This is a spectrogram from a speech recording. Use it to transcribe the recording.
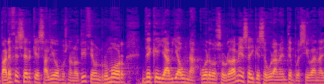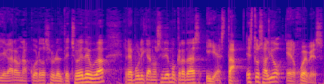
parece ser que salió pues, una noticia, un rumor, de que ya había un acuerdo sobre la mesa y que seguramente pues iban a llegar a un acuerdo sobre el techo de deuda, republicanos y demócratas, y ya está. Esto salió el jueves.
